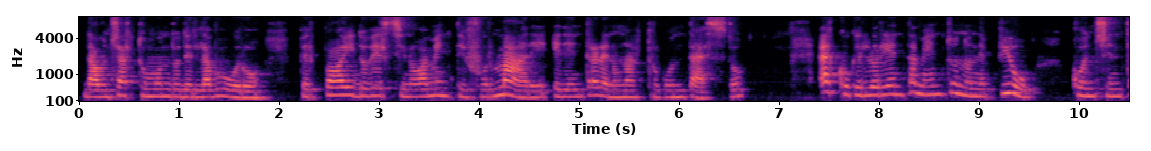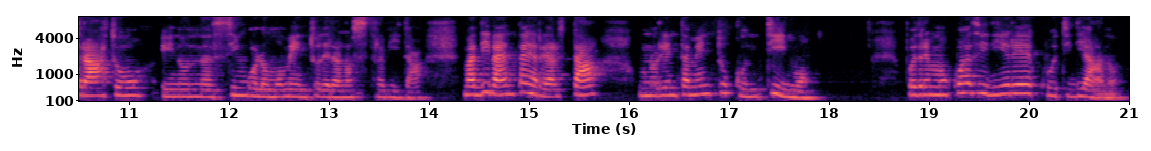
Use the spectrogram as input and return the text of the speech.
da un certo mondo del lavoro per poi doversi nuovamente formare ed entrare in un altro contesto, ecco che l'orientamento non è più concentrato in un singolo momento della nostra vita, ma diventa in realtà un orientamento continuo, potremmo quasi dire quotidiano.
